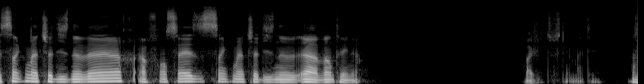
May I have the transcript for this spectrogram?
5 matchs à 19h, heure française, 5 matchs à, 19... euh, à 21h. Ouais, je vais tous les mater.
